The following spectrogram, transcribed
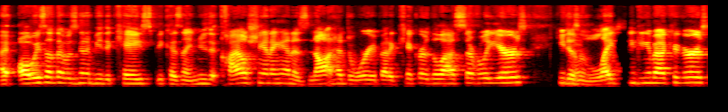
I always thought that was going to be the case because I knew that Kyle Shanahan has not had to worry about a kicker the last several years. He doesn't like thinking about kickers.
